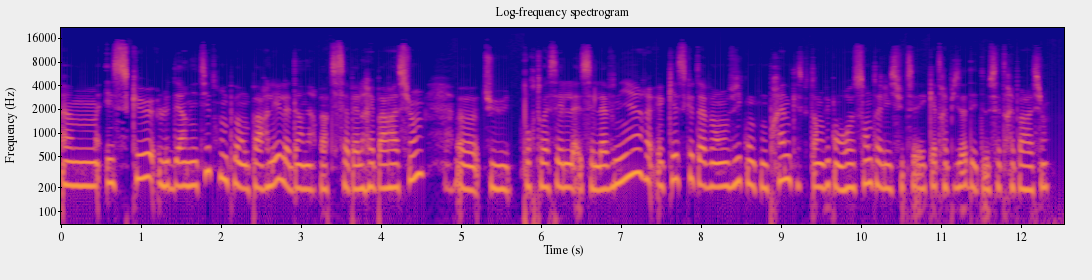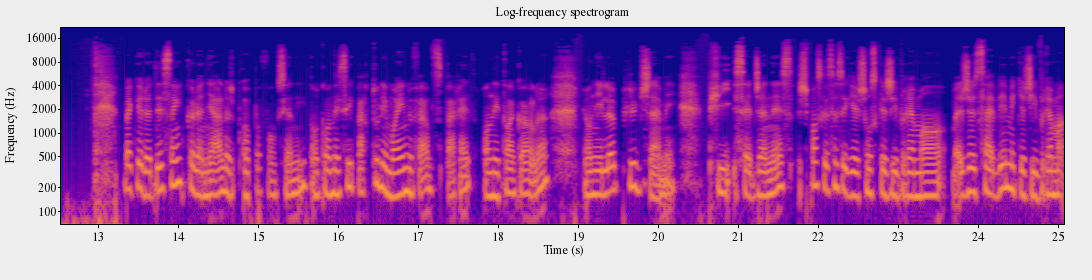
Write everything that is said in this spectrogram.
Euh, est-ce que le dernier titre, on peut en parler? La dernière partie s'appelle Réparation. Mm-hmm. Euh, tu, pour toi, c'est, c'est l'avenir. Qu'est-ce que tu avais envie qu'on comprenne? Qu'est-ce que tu as envie qu'on ressente à l'issue de ces quatre épisodes et de cette réparation? Ben que le dessin colonial n'a pas fonctionné. Donc, on essaie par tous les moyens de nous faire disparaître. On est encore là, mais on est là plus que jamais. Puis, cette jeunesse, je pense que ça, c'est quelque chose que j'ai vraiment, ben, je savais, mais que j'ai vraiment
